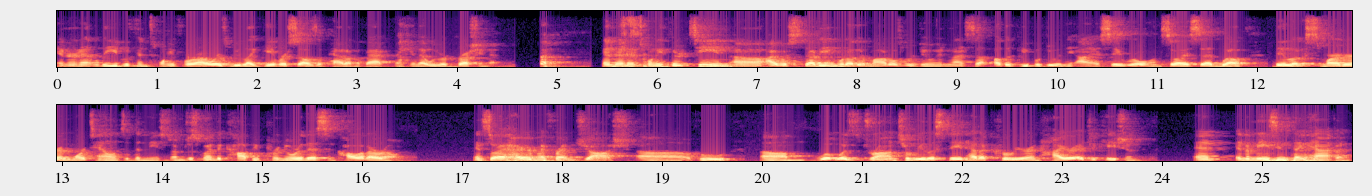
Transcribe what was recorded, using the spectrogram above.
internet lead within 24 hours, we like gave ourselves a pat on the back, thinking that we were crushing it. and then in 2013, uh, I was studying what other models were doing, and I saw other people doing the ISA role. And so I said, well, they look smarter and more talented than me, so I'm just going to copypreneur this and call it our own. And so I hired my friend Josh, uh, who um, was drawn to real estate, had a career in higher education, and an amazing thing happened.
